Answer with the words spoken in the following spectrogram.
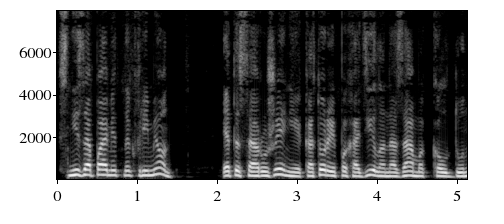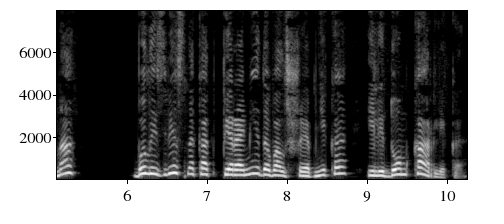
С незапамятных времен это сооружение, которое походило на замок колдуна, было известно как пирамида волшебника или дом карлика.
